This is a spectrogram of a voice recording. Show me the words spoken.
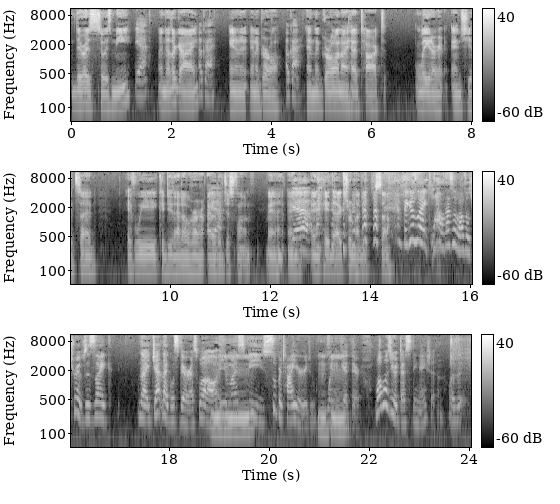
there was so it was me, Yeah. another guy, Okay. And a, and a girl, Okay. and the girl and I had talked later, and she had said if we could do that over, I would have just flown and and, Yeah. and paid the extra money. So Because like, wow, that's a lot of trips. It's like, like jet lag was there as well. You must be super tired when you get there. What was your destination? Was it?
